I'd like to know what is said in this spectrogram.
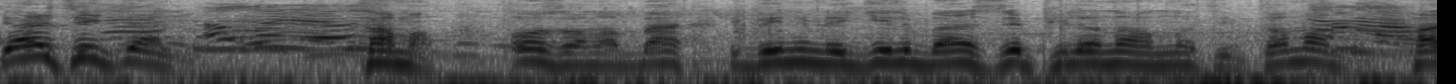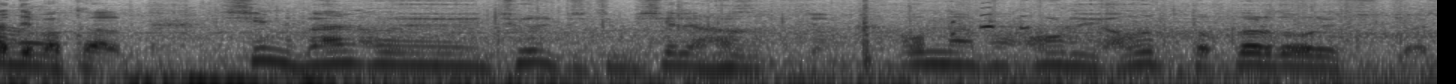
Gerçekten mi? Tamam. O zaman ben benimle gelin ben size planı anlatayım. Tamam mı? Hadi bakalım. Şimdi ben e, çocuk için bir şeyler hazırlayacağım. Onlardan oraya alıp topları da oraya sıkacağız.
